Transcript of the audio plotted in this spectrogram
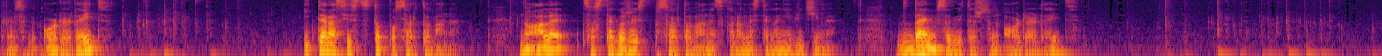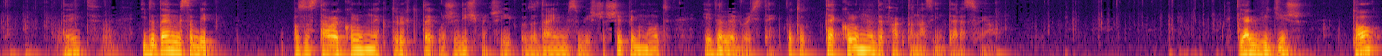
Robimy sobie order date. Teraz jest to posortowane. No ale co z tego, że jest posortowane, skoro my z tego nie widzimy? Dodajmy sobie też ten order date. Date. I dodajmy sobie pozostałe kolumny, których tutaj użyliśmy, czyli dodajmy sobie jeszcze shipping mode i delivery state, bo to te kolumny de facto nas interesują. Jak widzisz, to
